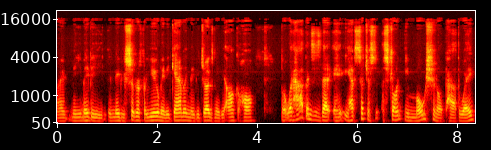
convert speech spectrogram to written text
right? Maybe maybe it may be sugar for you, maybe gambling, maybe drugs, maybe alcohol. But what happens is that you have such a strong emotional pathway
